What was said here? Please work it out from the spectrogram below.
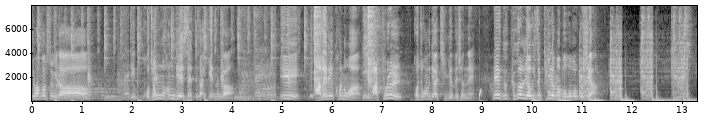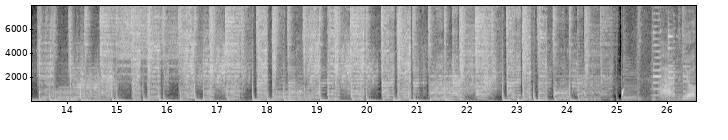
예 반갑습니다. 이 고정 황제 세트가 있겠는가? 이 아메리카노와 이 와플을 고정 황제가 즐겨 드셨네. 네, 그 그걸 여기서 필히 한번 먹어볼 것이야. 아 드디어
